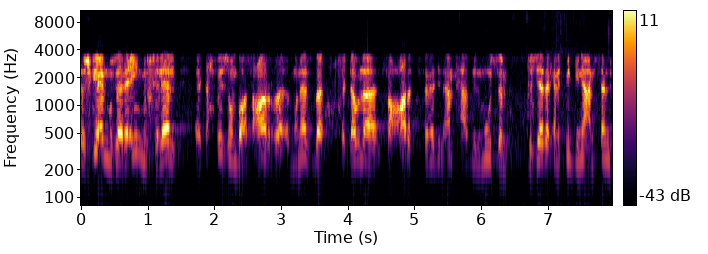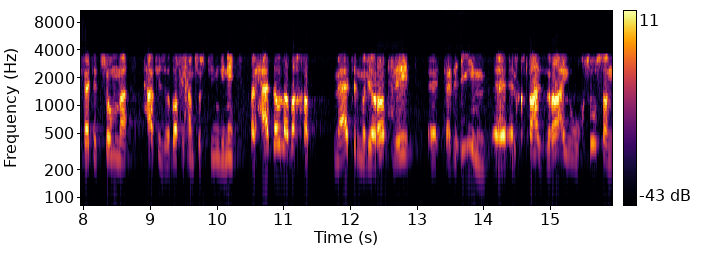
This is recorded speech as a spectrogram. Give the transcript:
تشجيع المزارعين من خلال تحفيزهم بأسعار مناسبة. الدولة سعرت السنة دي القمح قبل الموسم بزيادة كانت 100 جنيه عن السنة اللي فاتت ثم حافز إضافي 65 جنيه. فالحقيقة الدولة ضخت مئات المليارات لتدعيم آه، القطاع الزراعي وخصوصا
